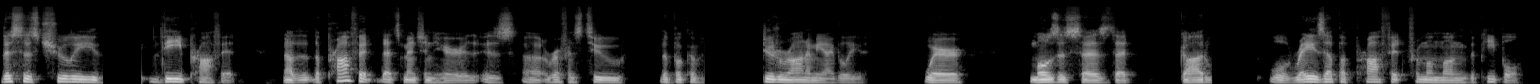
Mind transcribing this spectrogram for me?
this is truly the prophet now the, the prophet that's mentioned here is a reference to the book of deuteronomy i believe where moses says that god will raise up a prophet from among the people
